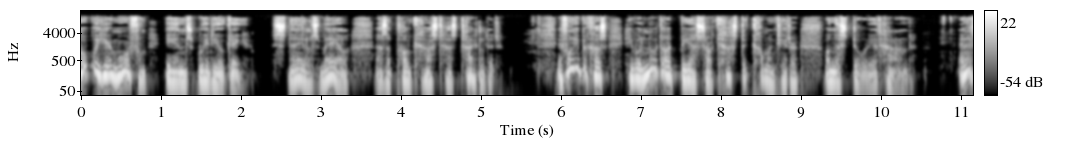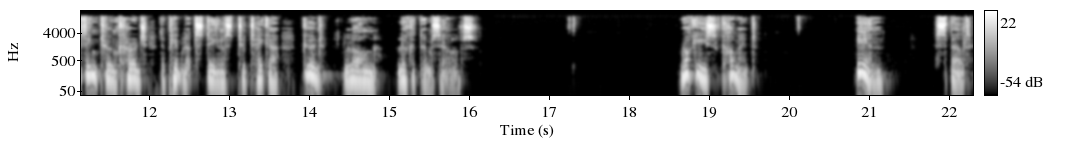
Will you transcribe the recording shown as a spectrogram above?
hope we hear more from Ian's radio gig, Snail's Mail, as the podcast has titled it if only because he will no doubt be a sarcastic commentator on the story at hand. Anything to encourage the people at Steele's to take a good, long look at themselves. Rocky's comment. Ian, spelt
